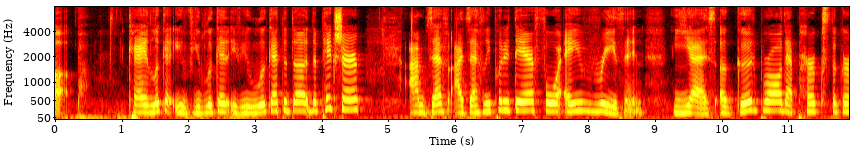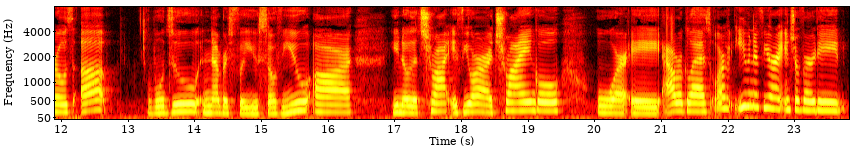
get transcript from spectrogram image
up. Okay, look at if you look at if you look at the the, the picture, I'm def I definitely put it there for a reason. Yes, a good bra that perks the girls up will do numbers for you. So if you are, you know, the try if you are a triangle or a hourglass or even if you're an introverted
